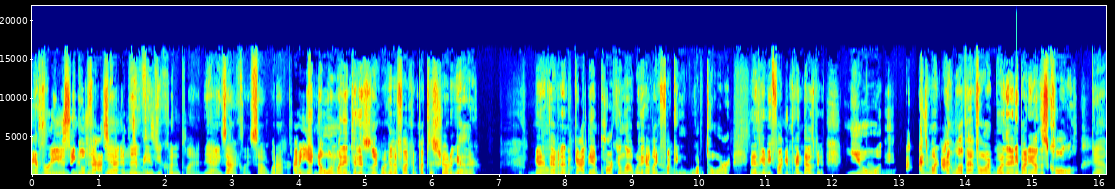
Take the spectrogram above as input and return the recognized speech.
every planned, single then, facet Yeah, and then things you couldn't plan. Yeah, exactly. So whatever. I mean, yeah, no one went into this was like, we're gonna fucking put this show together. We're gonna have to have it in a goddamn parking lot where they have like No. fucking Warp Tour, and it's gonna be fucking ten thousand people. You, No. as much, I love Have Heart more than anybody on this call. Yeah.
